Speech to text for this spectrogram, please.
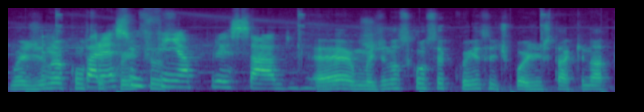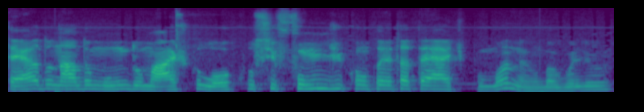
Imagina é. Parece um fim apressado. Realmente. É, imagina as consequências, tipo, a gente tá aqui na Terra, do nada o mundo mágico louco se funde com o planeta Terra. Tipo, mano, é um bagulho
